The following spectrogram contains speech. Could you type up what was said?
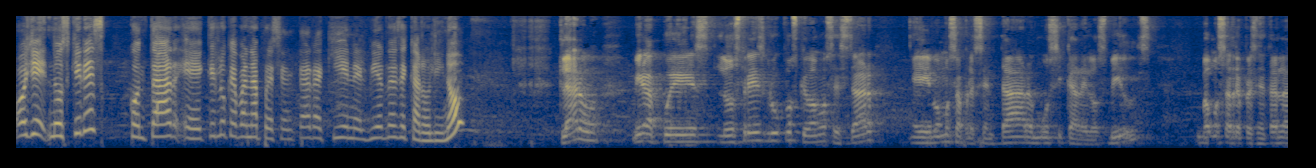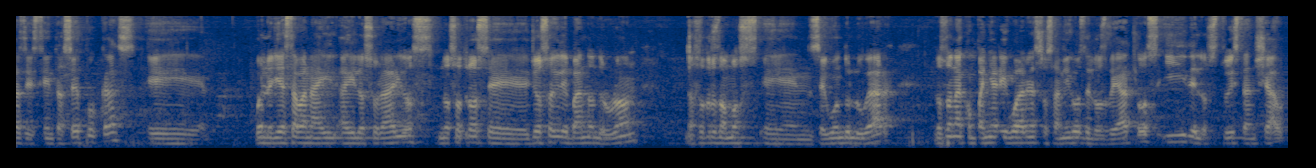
oye, ¿nos quieres contar eh, qué es lo que van a presentar aquí en el Viernes de Carolino? Claro, mira, pues los tres grupos que vamos a estar, eh, vamos a presentar música de los Beatles, vamos a representar las distintas épocas. Eh, bueno, ya estaban ahí, ahí los horarios. Nosotros, yo soy de Band on the Run, nosotros vamos en segundo lugar. Nos van a acompañar igual nuestros amigos de los Beatos y de los Twist and Shout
